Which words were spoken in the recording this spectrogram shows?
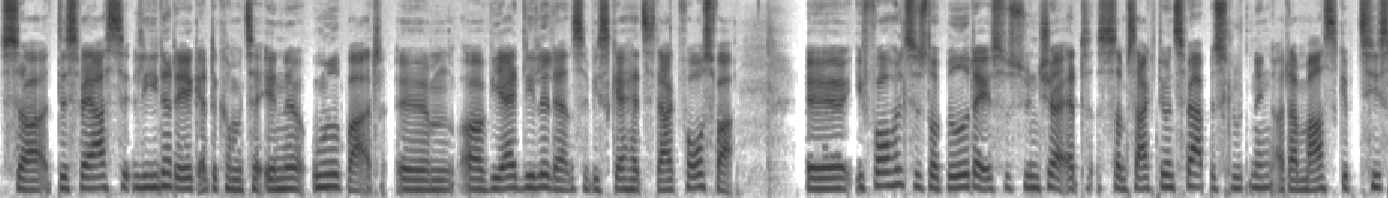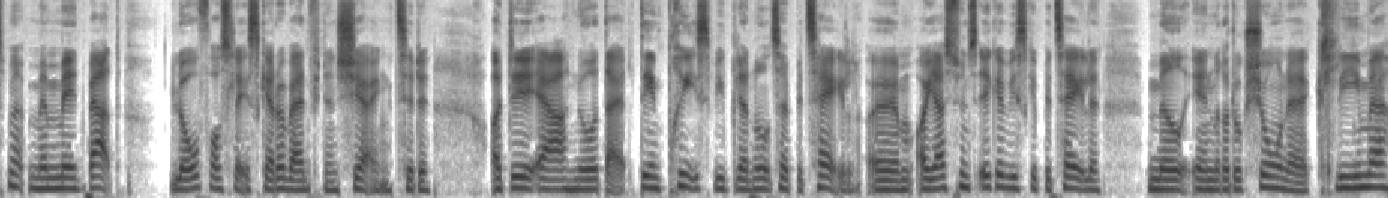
Så desværre ligner det ikke, at det kommer til at ende umiddelbart. Øhm, og vi er et lille land, så vi skal have et stærkt forsvar. Øh, I forhold til Stor Bededag, så synes jeg, at som sagt, det er en svær beslutning, og der er meget skeptisme, men med et hvert lovforslag skal der være en finansiering til det. Og det er noget, der det er en pris, vi bliver nødt til at betale. Øhm, og jeg synes ikke, at vi skal betale med en reduktion af klima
